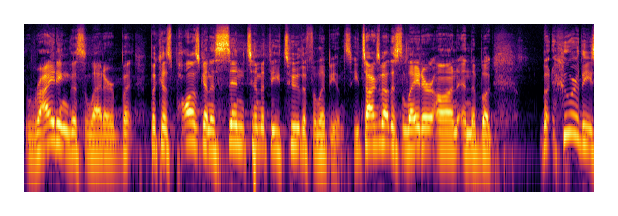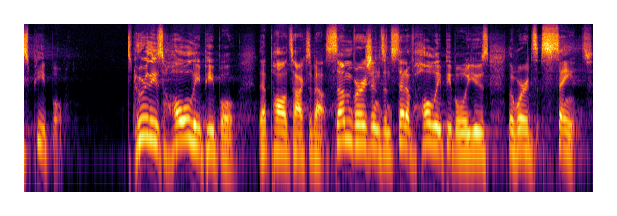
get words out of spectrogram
writing this letter, but because Paul is going to send Timothy to the Philippians. He talks about this later on in the book. But who are these people? Who are these holy people that Paul talks about? Some versions, instead of holy people, will use the words saint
